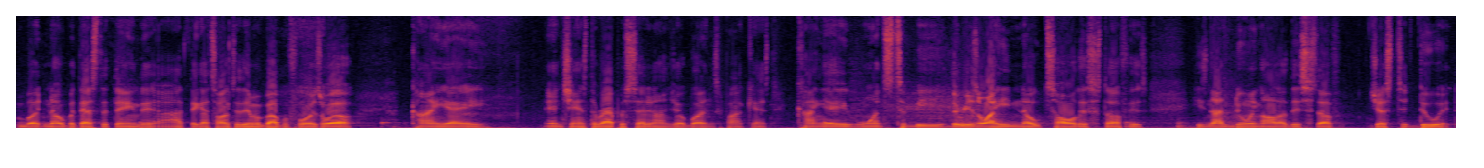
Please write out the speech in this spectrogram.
but no but that's the thing that i think i talked to them about before as well kanye and chance the rapper said it on joe budden's podcast kanye wants to be the reason why he notes all this stuff is he's not doing all of this stuff just to do it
